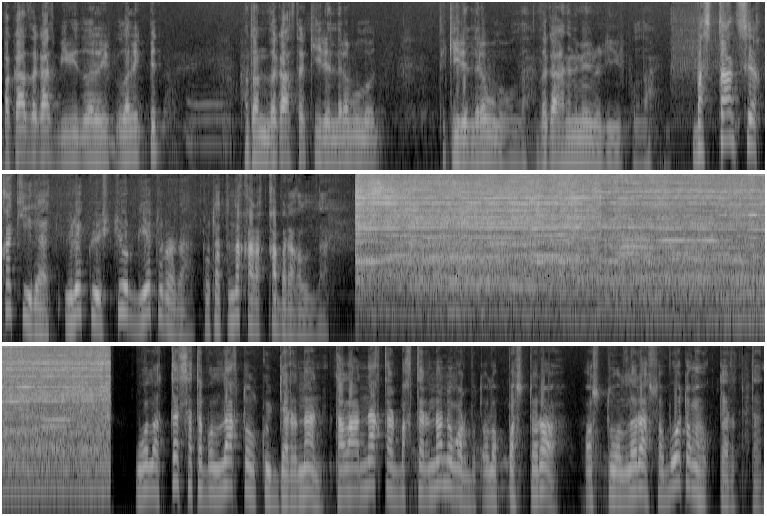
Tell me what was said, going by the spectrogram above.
пока заказ бири долалик бит. Атан заказтар булу, киреллere булу булла. Заказны неме үлелиев булла. Бастан сыаққа кирәт, үле көстер ге турара, тутатына қараққа барағылылар. Олатта сатабыллақ толкуйдарынан, таланнақ тарбақтарынан оңырбыт олоппастора, остуоллара собот оңықтарыттан,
